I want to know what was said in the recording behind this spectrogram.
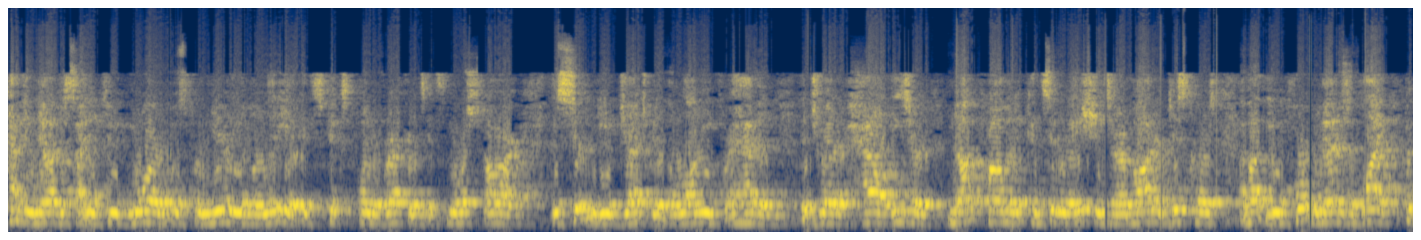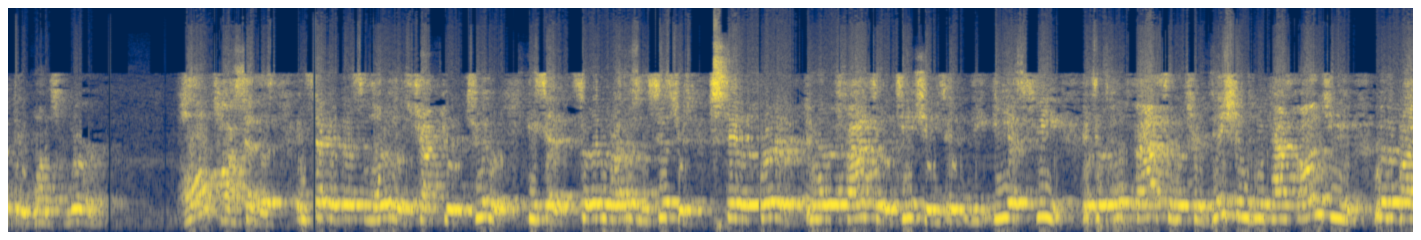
having now decided to ignore what was for nearly a millennia its fixed point of reference, its North Star, the certainty of judgment, the longing for heaven, the dread of hell. These are not prominent considerations in our modern discourse about the important matters of life, but they once were. Paul said this in 2 Thessalonians chapter 2. He said, So then, brothers and sisters, stand firm and hold fast to the teachings. In the ESV, it says, Hold fast to the traditions we passed on to you, whether by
